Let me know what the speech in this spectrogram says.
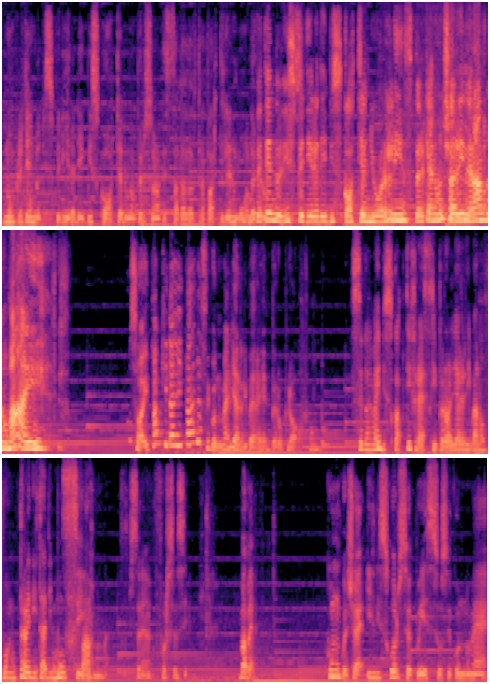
Non pretendo di spedire dei biscotti ad una persona che sta dall'altra parte del mondo. Non pretendo di spedire dei biscotti a New Orleans perché non ci arriveranno mai. Non so, i pacchi dall'Italia secondo me gli arriverebbero, però... Secondo me i biscotti freschi però gli arrivano con tre dita di Sì, muffa. Forse, forse sì. Vabbè. Comunque, cioè, il discorso è questo, secondo me.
